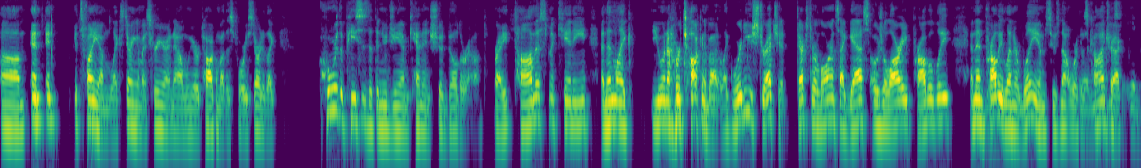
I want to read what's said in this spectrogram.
um, and and it's funny. I'm like staring at my screen right now, and we were talking about this before we started. Like, who are the pieces that the new GM can and should build around? Right, Thomas McKinney, and then like you and I were talking about it. Like, where do you stretch it? Dexter Lawrence, I guess. Ojulari, probably, and then probably Leonard Williams, who's not worth yeah, his contract. I, guess,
